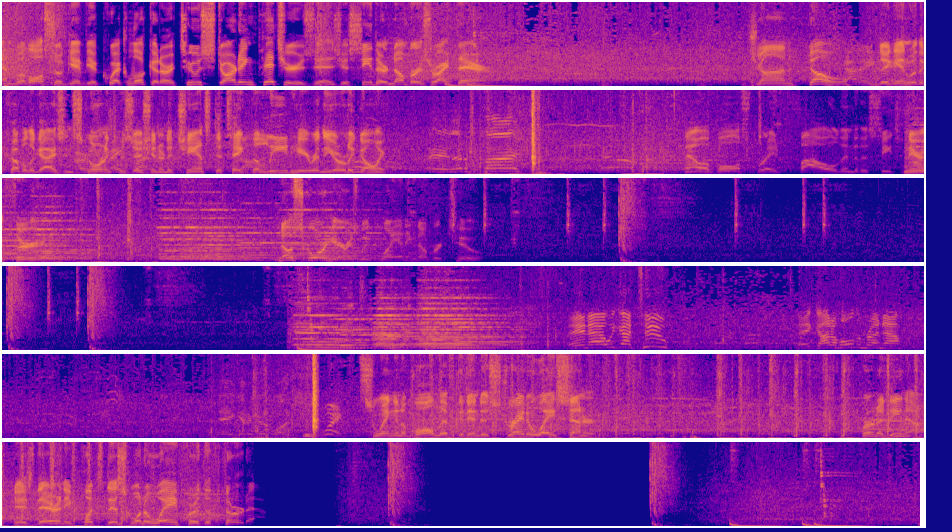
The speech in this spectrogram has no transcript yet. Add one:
And we'll also give you a quick look at our two starting pitchers as you see their numbers right there. John Doe will dig in with a couple of guys in scoring position and a chance to take the lead here in the early going. Now a ball sprayed fouled into the seats near third. No score here as we play inning number two. Got two. Hey, gotta hold them right now. Hey, get a good one. Wait. Swing and a ball lifted into straightaway center. Bernadina is there and he puts this one away for the third out.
